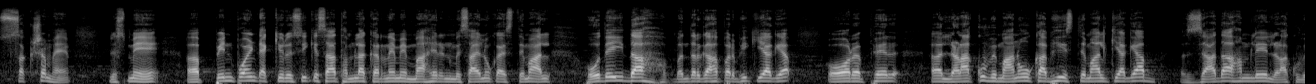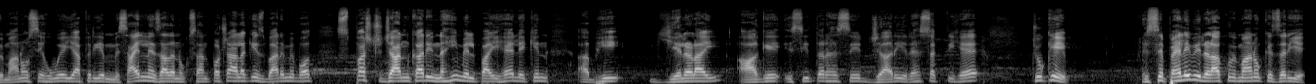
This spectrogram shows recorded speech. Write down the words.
सक्षम है, जिसमें पिन पॉइंट एक्यूरेसी के साथ हमला करने में माहिर इन मिसाइलों का इस्तेमाल होदेईदाह बंदरगाह पर भी किया गया और फिर लड़ाकू विमानों का भी इस्तेमाल किया गया। ज़्यादा हमले लड़ाकू विमानों से हुए या फिर ये मिसाइल ने ज़्यादा नुकसान पहुँचा, हालाँकि इस बारे में बहुत स्पष्ट जानकारी नहीं मिल पाई है, लेकिन अभी ये लड़ाई आगे इसी तरह से जारी रह सकती है, क्योंकि इससे पहले भी लड़ाकू विमानों के ज़रिए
